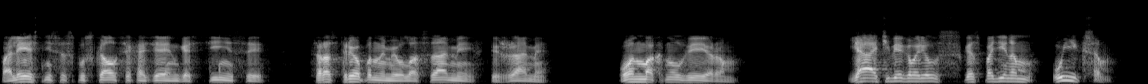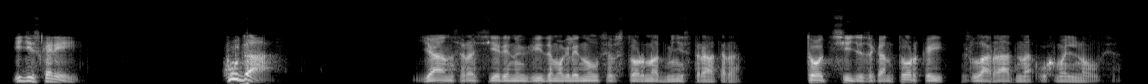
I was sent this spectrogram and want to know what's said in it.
По лестнице спускался хозяин гостиницы с растрепанными волосами в пижаме. Он махнул веером. «Я тебе говорил с господином Уиксом. Иди скорей!» «Куда?» Ян с растерянным видом оглянулся в сторону администратора. Тот, сидя за конторкой, злорадно ухмыльнулся.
